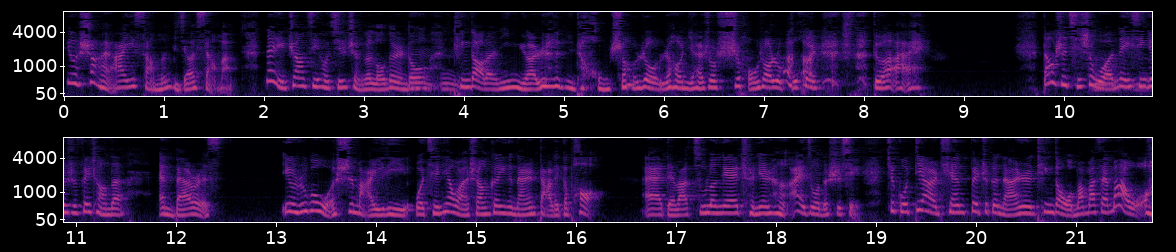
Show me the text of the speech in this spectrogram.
因为上海阿姨嗓门比较响嘛。那你这样子以后，其实整个楼的人都听到了你女儿扔了你的红烧肉，然后你还说吃红烧肉不会得癌。当时其实我内心就是非常的 embarrassed，因为如果我是马伊琍，我前天晚上跟一个男人打了一个炮，哎，对吧？做了该成年人很爱做的事情，结果第二天被这个男人听到我妈妈在骂我。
